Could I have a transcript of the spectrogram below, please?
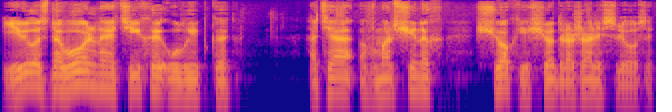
явилась довольная тихая улыбка, хотя в морщинах щек еще дрожали слезы.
